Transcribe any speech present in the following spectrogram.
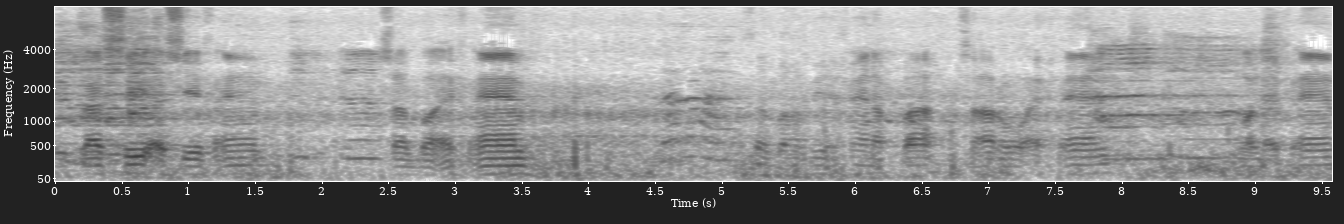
Vibrasi ACFM Sabah FM Apa Saro FM Wal FM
